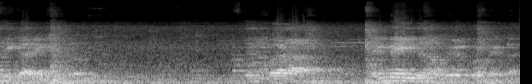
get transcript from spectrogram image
ಅಧಿಕಾರಿಗಳು. ಇದನ್ನು ಬಹಳ ಹೆಮ್ಮೆಯಿಂದ ನಾವು ಹೇಳ್ಕೊಳ್ಬೇಕಾಗ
